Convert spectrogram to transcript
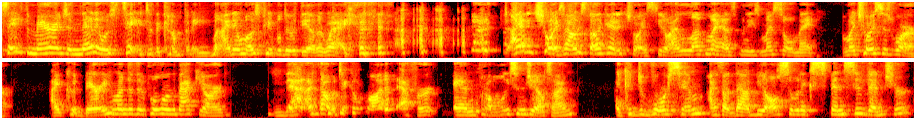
saved the marriage and then it was taken to the company. I know most people do it the other way. I had a choice. I always felt like I had a choice. You know, I love my husband. He's my soulmate. My choices were I could bury him under the pool in the backyard. That I thought would take a lot of effort and probably some jail time. I could divorce him. I thought that would be also an expensive venture.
